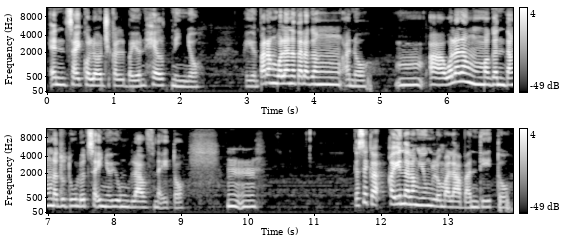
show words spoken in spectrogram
and psychological ba yun, health ninyo. Ayun, parang wala na talagang ano, mm, ah, wala nang magandang nadudulot sa inyo yung love na ito. Mm Kasi ka- kayo na lang yung lumalaban dito.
